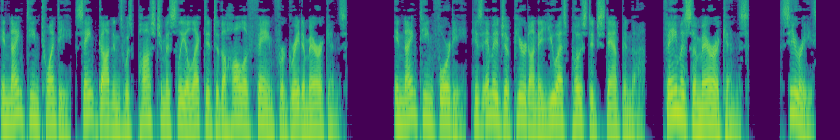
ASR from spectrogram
In 1920, St. Gaudens was posthumously elected to the Hall of Fame for Great Americans. In 1940, his image appeared on a U.S. postage stamp in the "'Famous Americans' series.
